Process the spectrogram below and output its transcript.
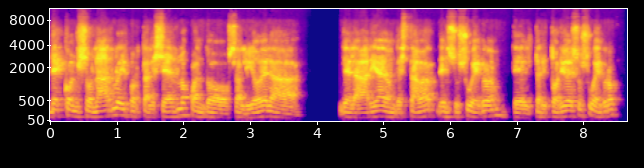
de consolarlo y fortalecerlo cuando salió de la, de la área donde estaba en su suegro, del territorio de su suegro,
